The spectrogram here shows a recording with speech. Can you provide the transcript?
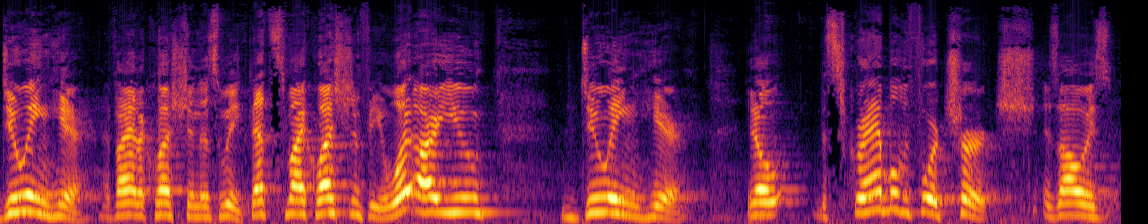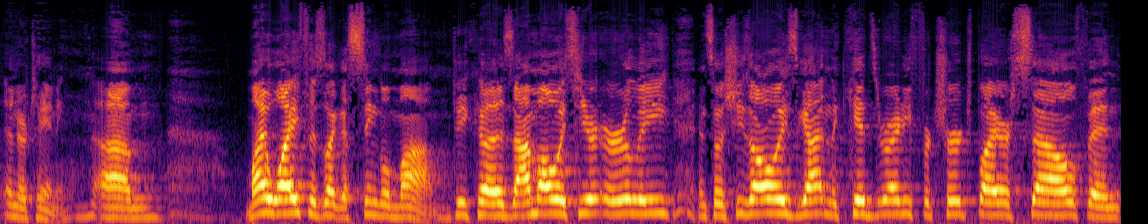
doing here? If I had a question this week, that's my question for you. What are you doing here? You know, the scramble before church is always entertaining. Um, my wife is like a single mom because I'm always here early, and so she's always gotten the kids ready for church by herself. And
